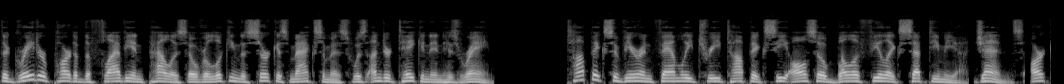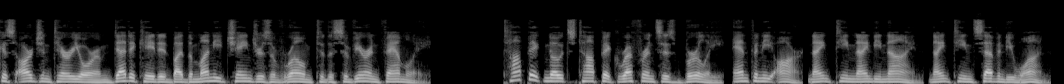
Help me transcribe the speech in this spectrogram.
The greater part of the Flavian palace overlooking the Circus Maximus was undertaken in his reign. Topic Severan family tree topic See also Bulla Felix Septimia gens Arcus Argentariorum dedicated by the money changers of Rome to the Severan family. Topic notes topic References Burley, Anthony R. 1999 1971.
